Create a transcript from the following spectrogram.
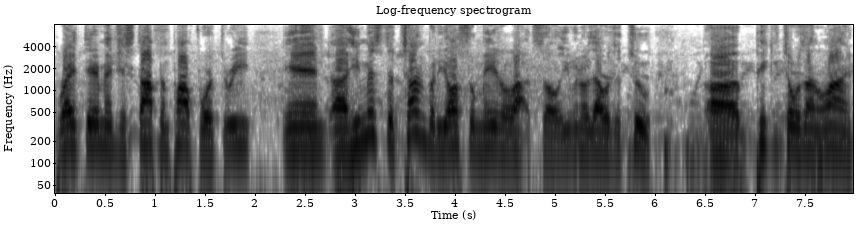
Right there, man, just stop and pop for a three. And uh, he missed a ton, but he also made a lot. So even though that was a two, uh, pinky toe was on the line.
